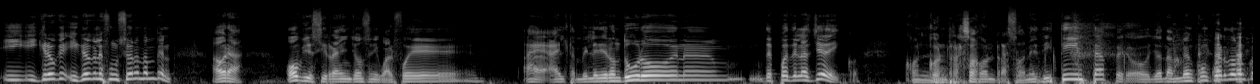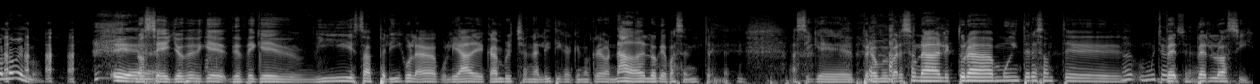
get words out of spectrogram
Y, creo que, y creo que le funciona también. Ahora, obvio, si Ryan Johnson igual fue... A, a él también le dieron duro eh, después de las Jedi. Co- Con, Con razón. Con razones distintas, pero yo también concuerdo con lo mismo. Eh, No sé, yo desde que, desde que vi esas películas culiadas de Cambridge Analytica, que no creo nada de lo que pasa en Internet. Así que, pero me parece una lectura muy interesante Ah, ver- verlo así.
